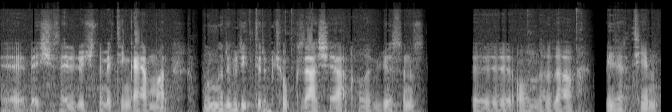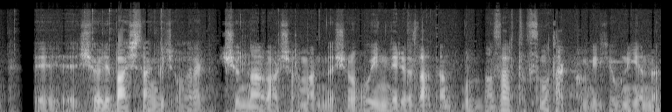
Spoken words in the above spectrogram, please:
E, 553 de metin gayam var. Bunları biriktirip çok güzel şeyler alabiliyorsunuz. E, onları da belirteyim. E, şöyle başlangıç olarak şunlar var şu an bende. Şunu oyun veriyor zaten. Bunu nazar tasımı takmam gerekiyor bunun yanına.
